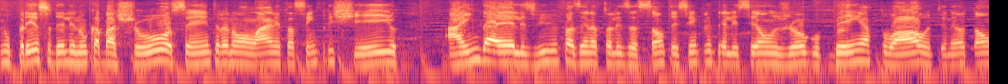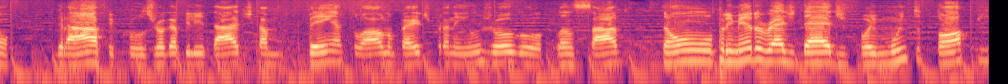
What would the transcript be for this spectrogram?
o preço dele nunca baixou, você entra no online, tá sempre cheio. ainda é, eles vivem fazendo atualização, tem sempre DLC, é um jogo bem atual, entendeu? Então, gráficos, jogabilidade tá bem atual, não perde para nenhum jogo lançado. Então, o primeiro Red Dead foi muito top.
